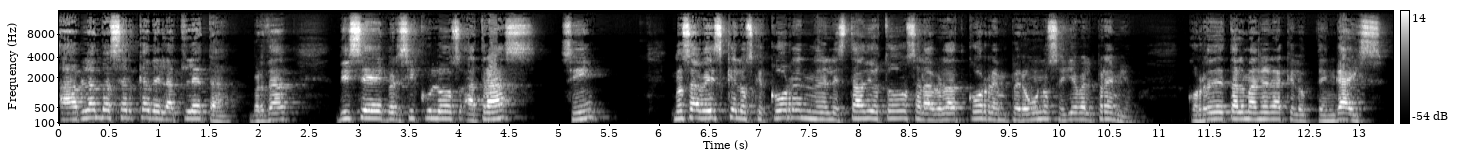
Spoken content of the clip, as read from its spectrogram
hablando acerca del atleta, ¿verdad? Dice versículos atrás, ¿sí? No sabéis que los que corren en el estadio todos a la verdad corren, pero uno se lleva el premio. Corred de tal manera que lo obtengáis.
